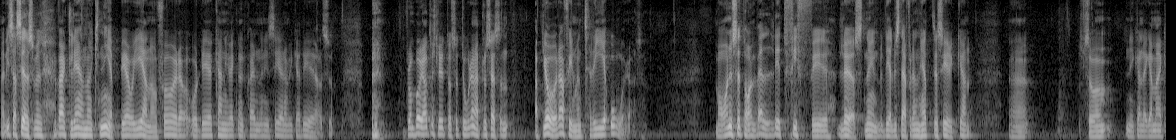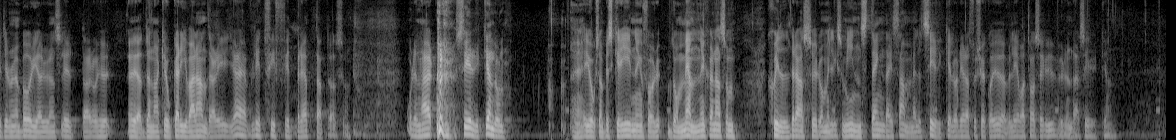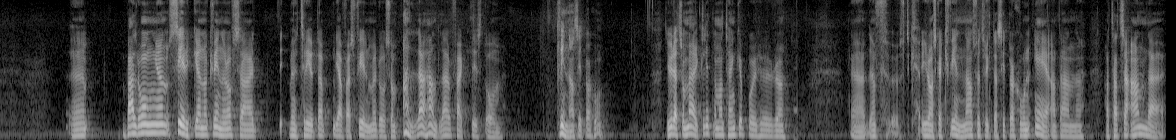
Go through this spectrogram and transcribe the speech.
Vissa scener som är verkligen knepiga att genomföra och det kan ni räkna ut själv när ni ser den, vilka det är. Alltså. Från början till slut då, så tog den här processen att göra filmen tre år. Alltså. Manuset har en väldigt fiffig lösning, delvis därför den heter Cirkeln. Eh, så ni kan lägga märke till hur den börjar, hur den slutar och hur ödena krokar i varandra. Det är jävligt fiffigt berättat. Alltså. Och den här cirkeln då, eh, är ju också en beskrivning för de människorna som skildras, hur de är liksom instängda i samhällets cirkel och deras försök att överleva och ta sig ur den där cirkeln. Eh, ballongen, cirkeln och Kvinnor offside med tre av Jaffars filmer då, som alla handlar faktiskt om kvinnans situation. Det är ju rätt så märkligt när man tänker på hur eh, den iranska kvinnans förtryckta situation är, att han eh, har tagit sig an det här.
